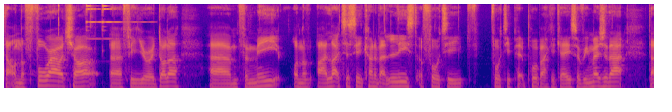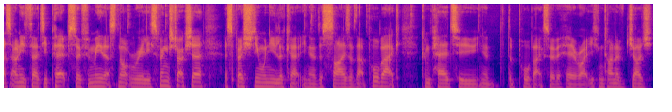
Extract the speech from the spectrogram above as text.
That on the four hour chart uh, for euro dollar, um, for me, on the, I like to see kind of at least a 40, 40 pip pullback. Okay, so if we measure that, that's only 30 pips. So for me, that's not really swing structure, especially when you look at you know the size of that pullback compared to you know the pullbacks over here. Right, you can kind of judge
